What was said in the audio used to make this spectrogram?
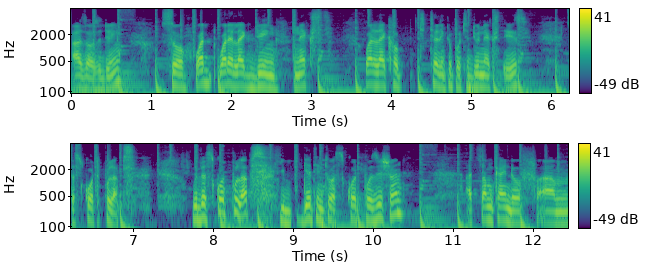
as I was doing. So what what I like doing next what I like telling people to do next is the squat pull-ups. With the squat pull-ups you get into a squat position at some kind of um,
